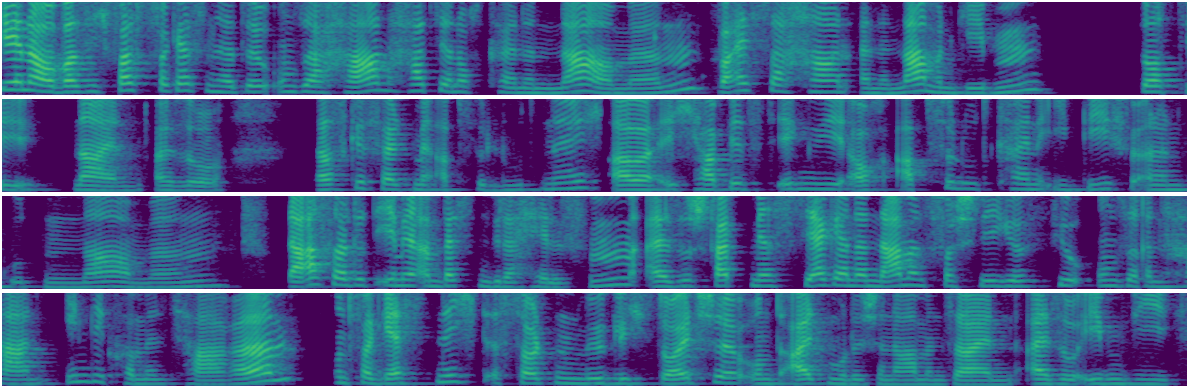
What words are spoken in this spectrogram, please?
Genau, was ich fast vergessen hätte, unser Hahn hat ja noch keinen Namen. Weißer Hahn einen Namen geben? Dotti, nein, also das gefällt mir absolut nicht. Aber ich habe jetzt irgendwie auch absolut keine Idee für einen guten Namen. Da solltet ihr mir am besten wieder helfen. Also schreibt mir sehr gerne Namensvorschläge für unseren Hahn in die Kommentare. Und vergesst nicht, es sollten möglichst deutsche und altmodische Namen sein. Also eben wie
